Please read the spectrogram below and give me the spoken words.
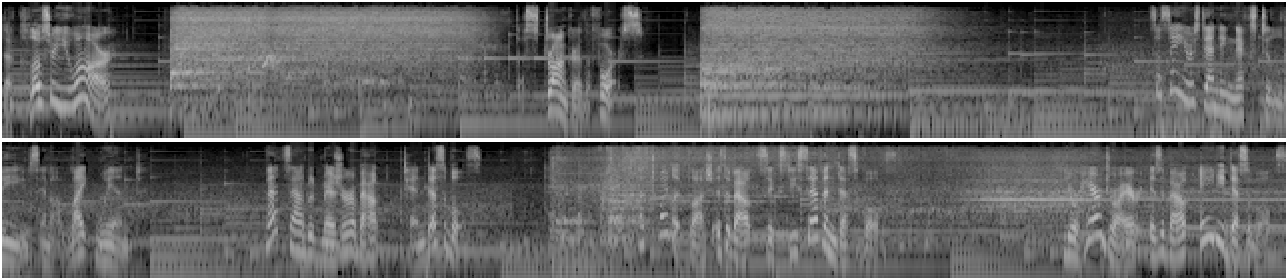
The closer you are, stronger the force. So, say you're standing next to leaves in a light wind. That sound would measure about 10 decibels. A toilet flush is about 67 decibels. Your hair dryer is about 80 decibels.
